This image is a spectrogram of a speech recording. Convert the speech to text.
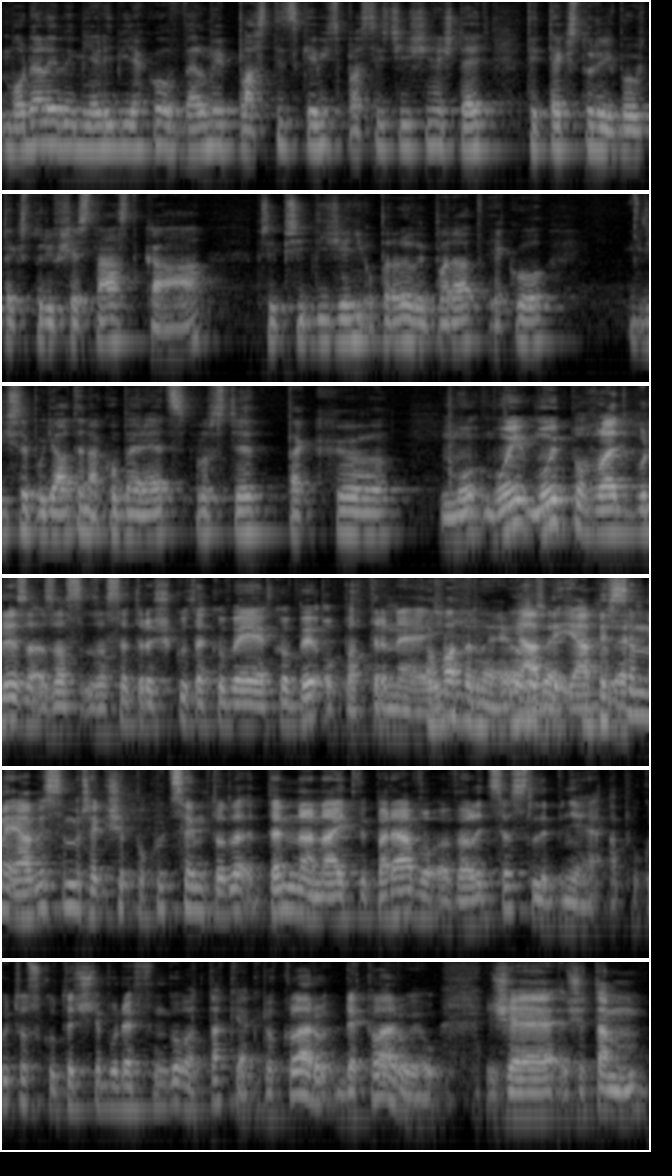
modely by měly být jako velmi plastické, víc plastičtější než teď. Ty textury, když budou textury v 16K, při přiblížení opravdu vypadat jako když se podíváte na koberec, prostě tak uh, můj, můj pohled bude za, za, zase trošku takový jakoby opatrný. Opatrný, já, by, já, by jsem, já bych jsem řekl, že pokud se jim tohle, ten na Night vypadá velice slibně a pokud to skutečně bude fungovat tak, jak deklaru, deklarují, že, že tam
